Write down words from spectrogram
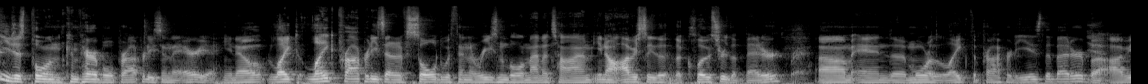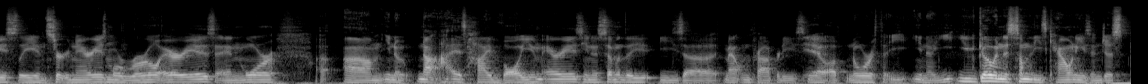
You just pulling comparable properties in the area, you know, like like properties that have sold within a reasonable amount of time. You know, obviously the, the closer the better, Right. um, and the more like the property is, the better. But Yeah. obviously, in certain areas, more rural areas and more, uh, um, you know, not as high volume areas. You know, some of the these uh, mountain properties, you know, up north. You, you know, you, you go into some of these counties and just.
